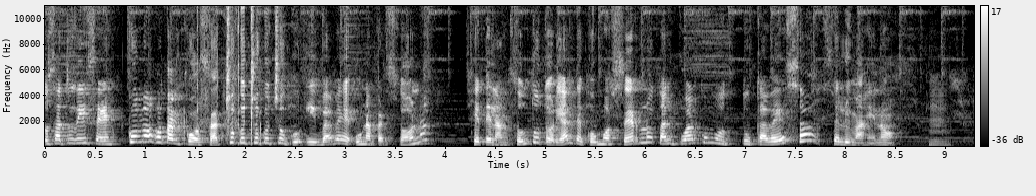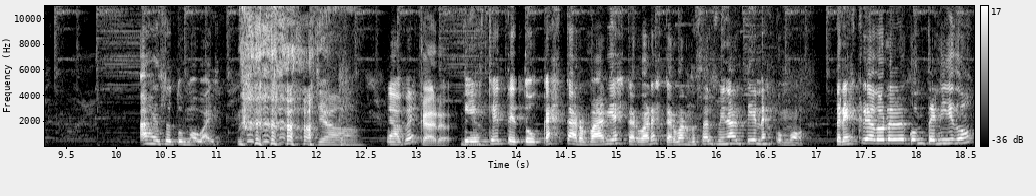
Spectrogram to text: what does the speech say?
O sea, tú dices, ¿cómo hago tal cosa? Chucu, chucu, chucu. Y va a haber una persona que te lanzó un tutorial de cómo hacerlo tal cual como tu cabeza se lo imaginó. Mm, Haz eso tu mobile. Ya. ¿Sabes? Claro. que es que te toca escarbar y escarbar escarbar. Entonces al final tienes como tres creadores de contenido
